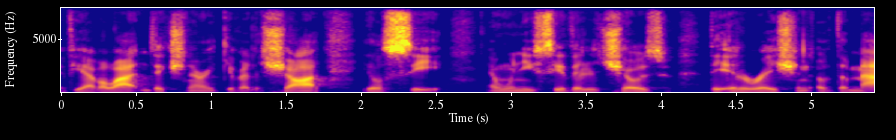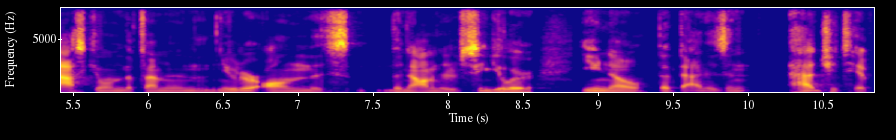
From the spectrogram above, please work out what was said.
If you have a Latin dictionary, give it a shot. You'll see. And when you see that it shows the iteration of the masculine, the feminine, the neuter, all in this, the nominative singular, you know that that is an adjective.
